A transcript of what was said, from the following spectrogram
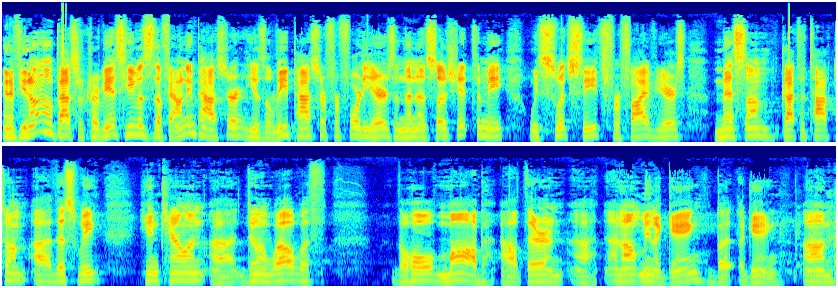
And if you don't know who Pastor Kirby is, he was the founding pastor. He was the lead pastor for 40 years and then an associate to me. We switched seats for five years. Miss him. Got to talk to him uh, this week. He and Carolyn uh, doing well with the whole mob out there. And, uh, and I don't mean a gang, but a gang. Um,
